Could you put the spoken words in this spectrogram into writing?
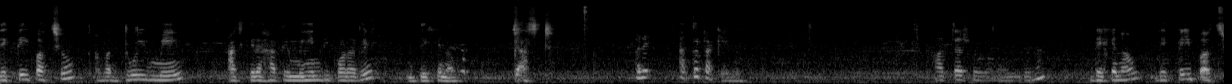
দেখতেই পাচ্ছ আমার দুই মেয়ে আজকের হাতে মেহেন্দি পরাবে দেখে নাও জাস্ট আরে এতটা কেন? হাতটা রাখবে হ্যাঁ? দেখে নাও দেখতেই পাচ্ছ।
